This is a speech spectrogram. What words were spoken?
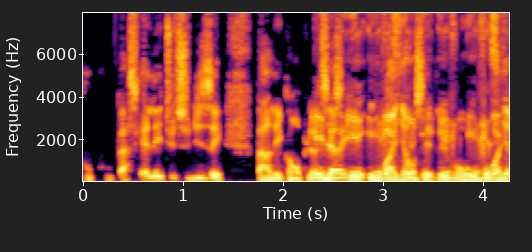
beaucoup parce qu'elle est utilisée par les Et complotistes. là, il, il Voyons, risque, c'est de il- l'humour. il risque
